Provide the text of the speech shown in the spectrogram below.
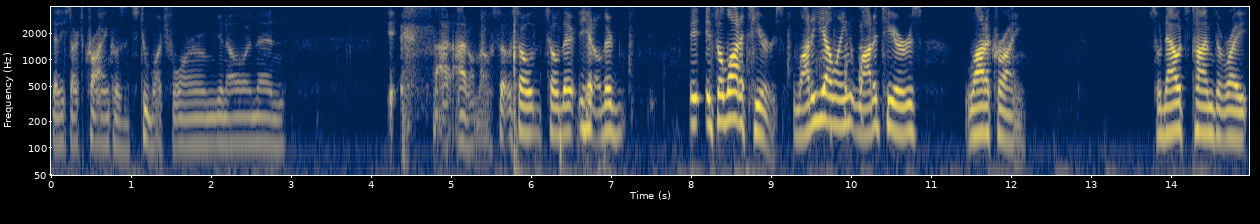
then he starts crying because it's too much for him. You know, and then. I, I don't know. So so so they're you know they're it, it's a lot of tears, a lot of yelling, a lot of tears, a lot of crying. So now it's time to write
